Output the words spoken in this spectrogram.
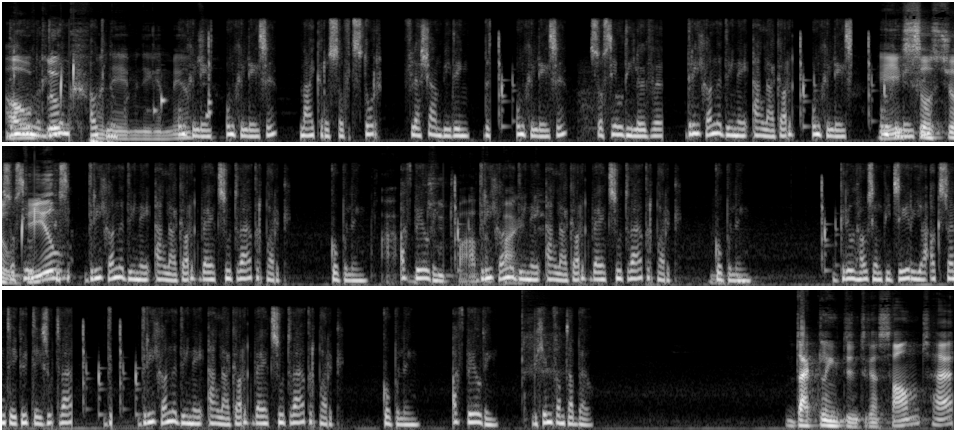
Outlook. Ongelezen. Ongelezen. Microsoft Store. Flashaanbieding. De- Ongelezen. Sociaal die Leuven. Drie gangen diner à la carte. Ongelezen. Social Deal. Drie gangen diner à la carte bij het Zoetwaterpark. Koppeling. Ah, Afbeelding. Drie gangen diner à la carte bij het Zoetwaterpark. Koppeling. Grillhouse en pizzeria accent EQT Zoetwater. Drie gangen diner à la carte bij het Zoetwaterpark. Koppeling. Afbeelding. Begin van tabel. Dat klinkt interessant, hè?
